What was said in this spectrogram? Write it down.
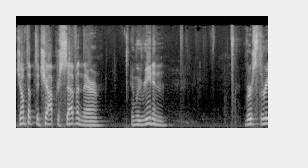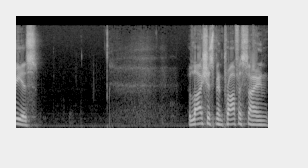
Jump up to chapter 7 there, and we read in verse 3 is Elisha's been prophesying.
